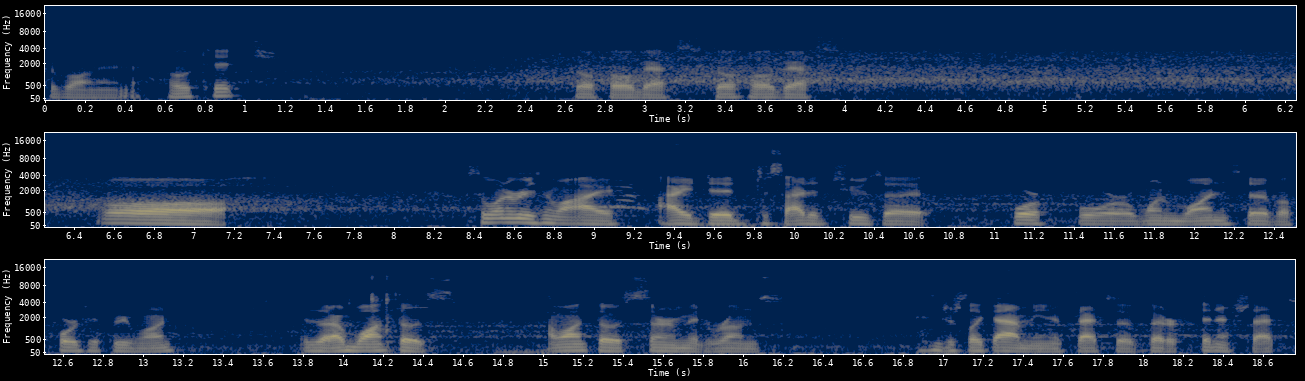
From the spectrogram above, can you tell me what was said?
Good ball there into Hotic. Go Hoggas. Go Hoggas. Oh. So one reason why I did decide to choose a 4-4-1-1 instead of a 4-2-3-1 is that I want those I want those mid runs. And just like that, I mean, if that's a better finish, that's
